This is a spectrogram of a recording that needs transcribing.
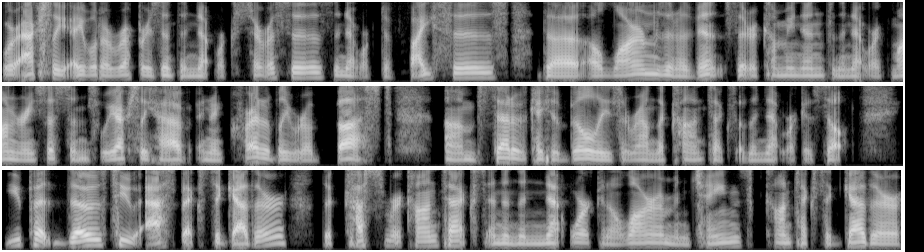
we're actually able to represent the network services, the network devices, the alarms and events that are coming in from the network monitoring systems. We actually have an incredibly robust um, set of capabilities around the context of the network itself. You put those two aspects together, the customer context and then the network and alarm and chains context together,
